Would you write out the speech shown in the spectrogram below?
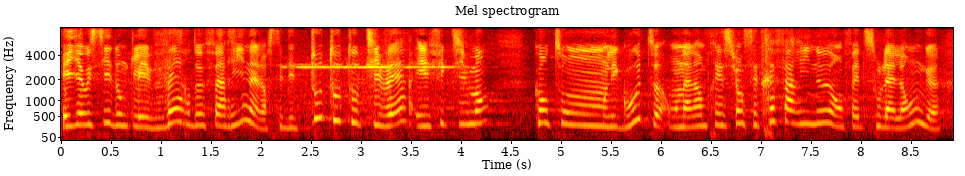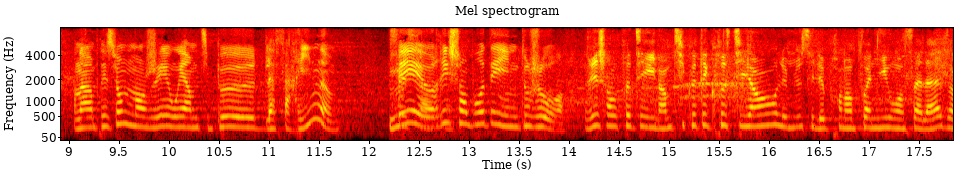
Et il y a aussi donc les verres de farine. Alors c'est des tout tout tout petits verres et effectivement quand on les goûte, on a l'impression, c'est très farineux en fait sous la langue. On a l'impression de manger oui un petit peu de la farine, mais euh, riche en protéines toujours. Riche en protéines, un petit côté croustillant. Le mieux, c'est de les prendre en poignée ou en salade.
